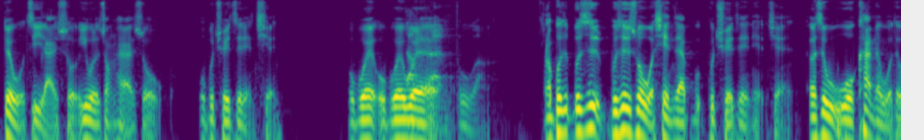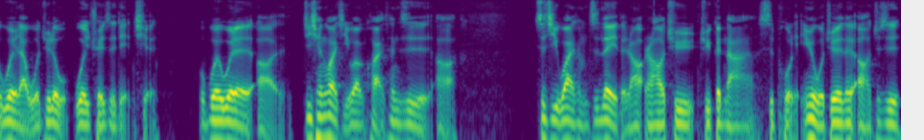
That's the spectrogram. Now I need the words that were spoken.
对我自己来说，以我的状态来说。我不缺这点钱，我不会，我不会为了不啊啊，不是不是不是说我现在不不缺这点钱，而是我看了我的未来，我觉得我不会缺这点钱，我不会为了啊几千块几万块，甚至啊十几万什么之类的，然后然后去去跟大家撕破脸，因为我觉得啊，就是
